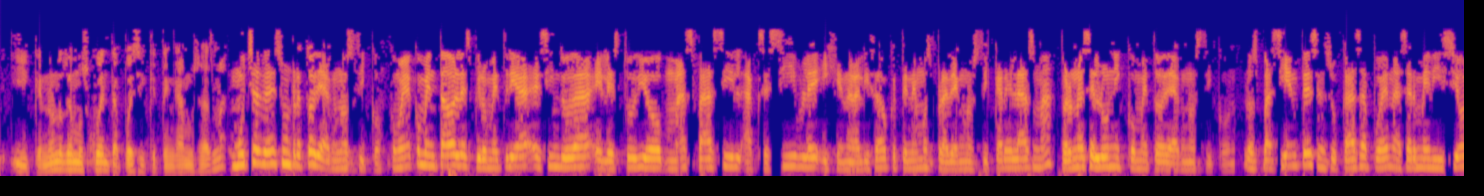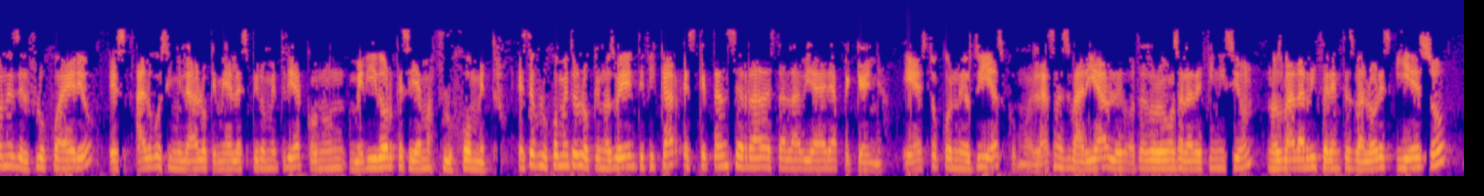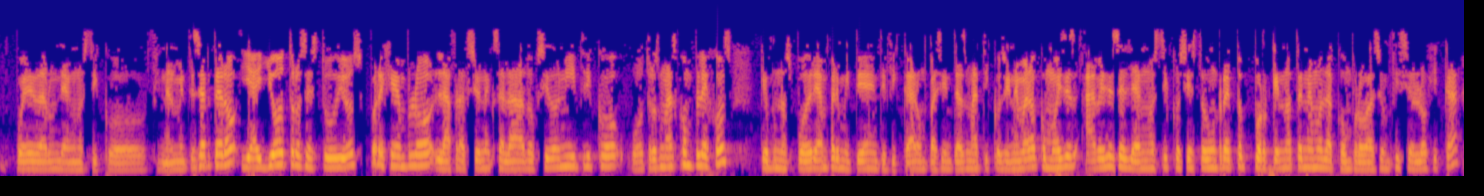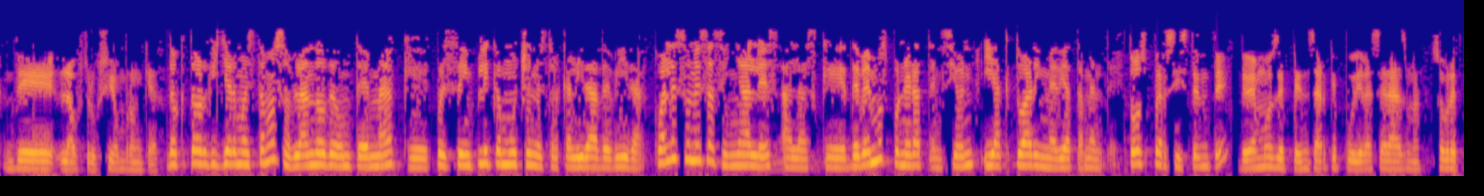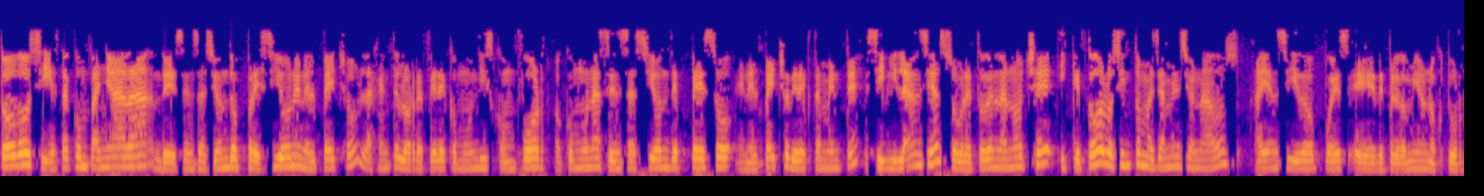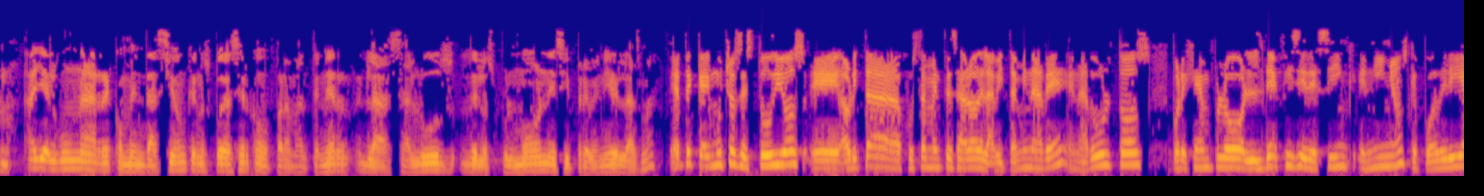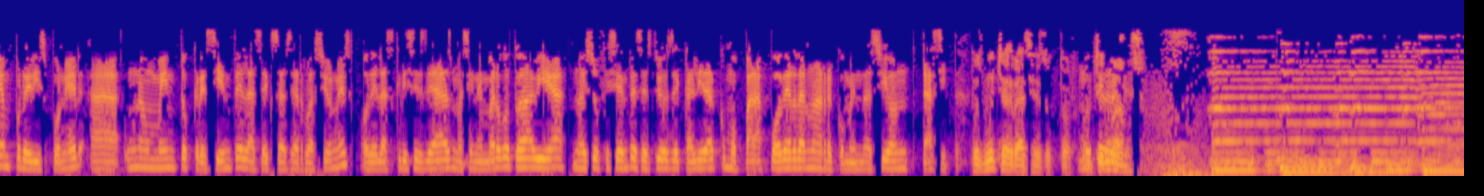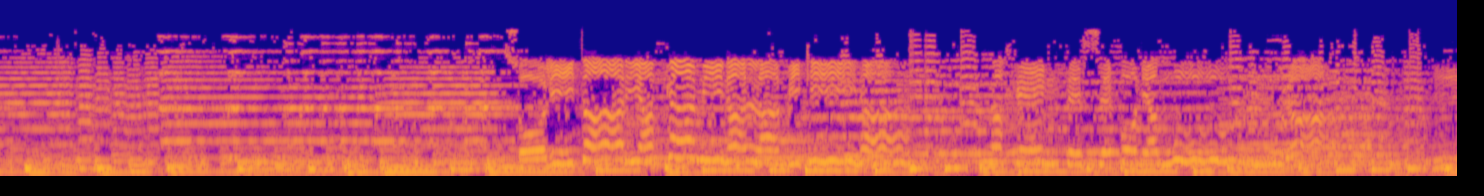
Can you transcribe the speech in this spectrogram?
y que no nos demos cuenta pues y que tengamos asma? Muchas veces es un reto diagnóstico. Como ya he comentado, la espirometría es sin duda el estudio más fácil, accesible y generalizado que tenemos para diagnosticar el asma, pero no es el único método diagnóstico. Los pacientes en su casa pueden hacer mediciones del flujo aéreo, es algo similar a lo que mide la espirometría con un medidor que se llama flujómetro. Este flujómetro lo que nos va a identificar es qué tan cerrada está la vía aérea pequeña. Y esto con los días, como el asma es variable, otras volvemos a la definición, nos va a dar diferentes valores y eso puede dar un diagnóstico finalmente certero. Y hay otros estudios, por ejemplo, la fracción exhalada de óxido nítrico u otros más complejos que nos podrían permitir identificar a un paciente asmático. Sin embargo, como dices, a veces el diagnóstico sí es todo un reto porque no tenemos la comprobación fisiológica de la obstrucción bronquial. Doctor Guillermo, estamos hablando de un tema que pues se implica mucho en nuestra calidad de vida. ¿Cuáles son esas señales a las que debemos poner atención y actuar inmediatamente? Tos persistente, debemos de pensar que pudiera ser asma, sobre todo si está acompañada de sensación de opresión en el pecho, la gente lo refiere como un disconfort o como una sensación de peso en el pecho directamente, sibilancias, sobre todo en la noche, y que todos los síntomas ya mencionados hayan sido pues eh, de predominio nocturno. ¿Hay alguna recomendación que nos puede hacer como para mantener la salud de los pulmones y prevenir el asma? Fíjate que hay muchos estudios, eh, ahorita justamente se habla de la vitamina D en adultos, por ejemplo, el déficit de zinc en niños que podrían predisponer a un aumento creciente de las exacerbaciones o de las crisis de asma. Sin embargo, todavía no hay suficientes estudios de calidad como para poder dar una recomendación tácita. Pues muchas gracias, doctor. Muchas Continuamos. Solitaria camina la piquina, la gente se pone a murmurar.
